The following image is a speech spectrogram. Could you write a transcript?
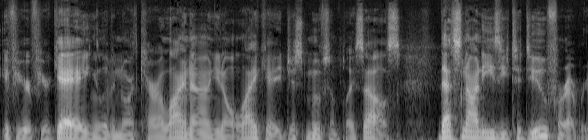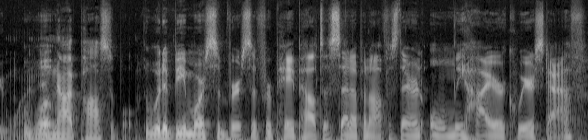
if you're if you're gay and you live in North Carolina and you don't like it, just move someplace else. That's not easy to do for everyone well, and not possible. Would it be more subversive for PayPal to set up an office there and only hire queer staff?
